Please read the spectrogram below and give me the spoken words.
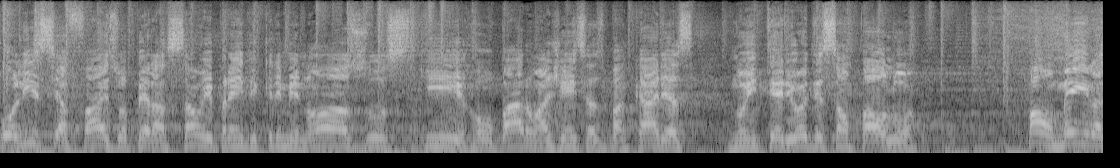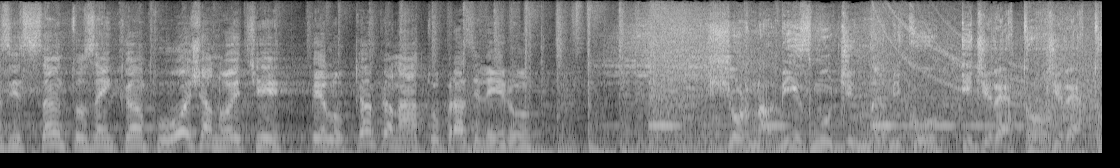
Polícia faz operação e prende criminosos que roubaram agências bancárias no interior de São Paulo. Palmeiras e Santos em campo hoje à noite pelo Campeonato Brasileiro. Jornalismo dinâmico e direto. Direto.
